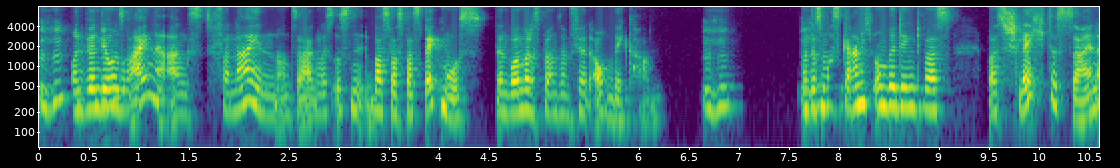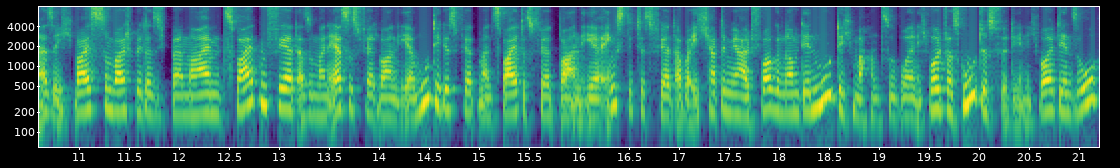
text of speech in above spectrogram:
Mhm. Und wenn wir mhm. unsere eigene Angst verneinen und sagen, das ist was, was, was weg muss, dann wollen wir das bei unserem Pferd auch weghaben. Mhm. Und das mhm. muss gar nicht unbedingt was, was Schlechtes sein. Also ich weiß zum Beispiel, dass ich bei meinem zweiten Pferd, also mein erstes Pferd war ein eher mutiges Pferd, mein zweites Pferd war ein eher ängstliches Pferd, aber ich hatte mir halt vorgenommen, den mutig machen zu wollen. Ich wollte was Gutes für den. Ich wollte den so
